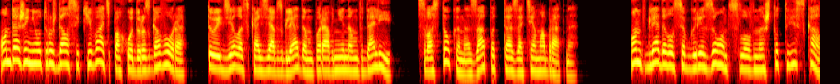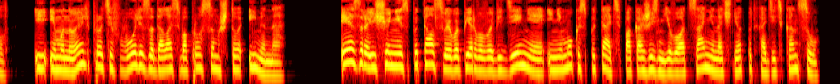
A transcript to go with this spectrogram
Он даже не утруждался кивать по ходу разговора, то и дело скользя взглядом по равнинам вдали, с востока на запад, а затем обратно. Он вглядывался в горизонт, словно что-то искал, и Эммануэль против воли задалась вопросом, что именно. Эзра еще не испытал своего первого видения и не мог испытать, пока жизнь его отца не начнет подходить к концу.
